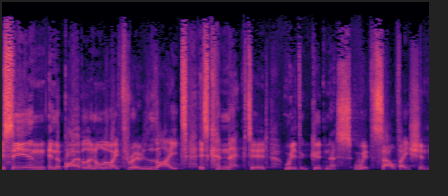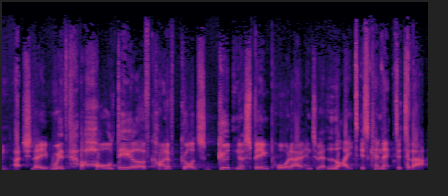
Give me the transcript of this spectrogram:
You see, in, in the Bible and all the way through, light is connected with goodness, with salvation, actually, with a whole deal of kind of God's goodness being poured out into it. Light is connected to that.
